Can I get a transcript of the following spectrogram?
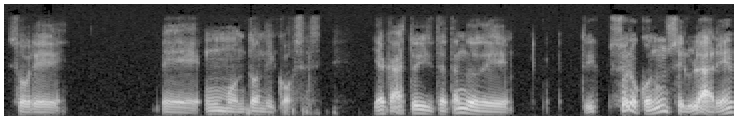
sobre eh, un montón de cosas. Y acá estoy tratando de, estoy solo con un celular, ¿eh?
